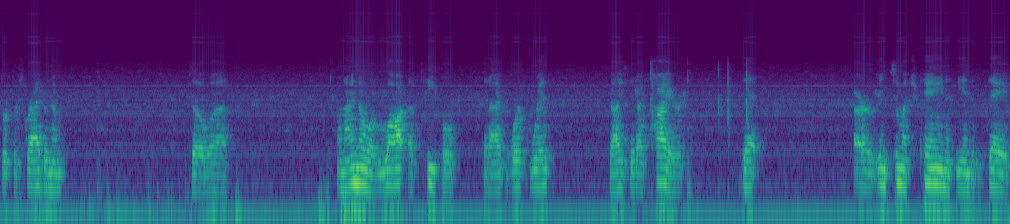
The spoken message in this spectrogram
for prescribing them. So, uh, and I know a lot of people that I've worked with, guys that I've hired, that are in so much pain at the end of the day,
